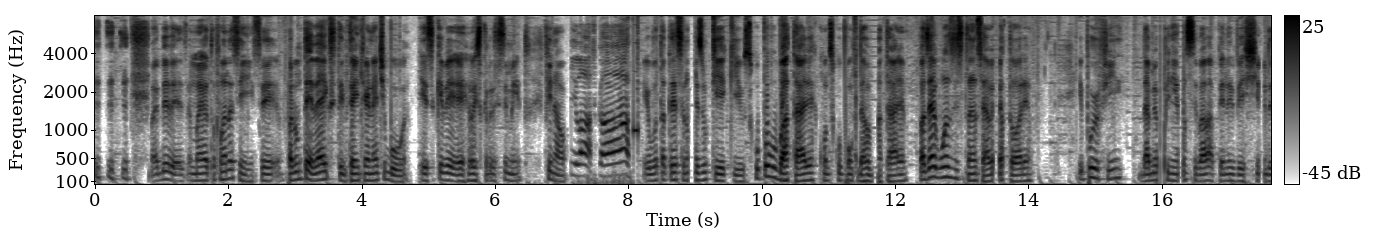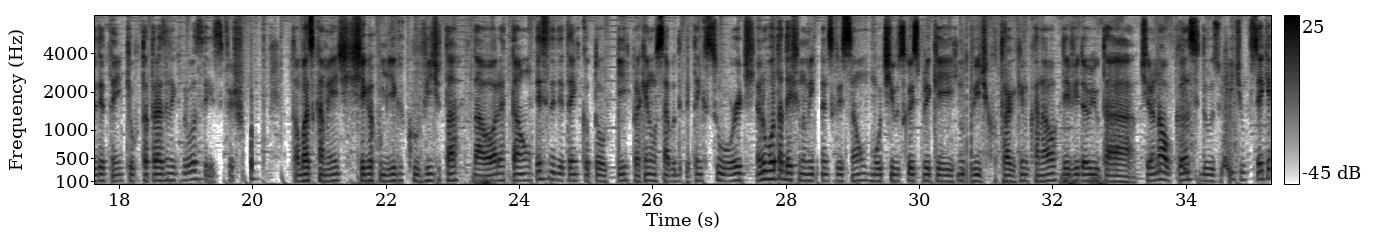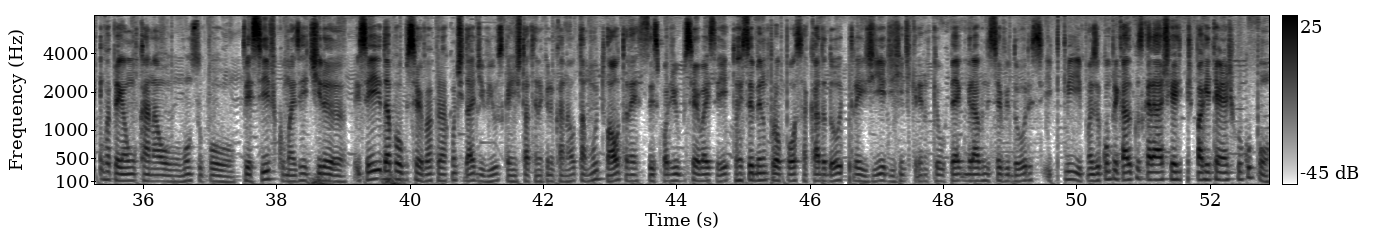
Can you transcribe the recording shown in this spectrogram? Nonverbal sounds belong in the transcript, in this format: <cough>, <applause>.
<laughs> Mas beleza, mas eu tô falando assim, você, para não ter lag, você tem que ter internet boa. Esse que é o esclarecimento final. Eu vou estar tá testando mais o que aqui? Os cupom batalha, quantos cupom que dá batalha. Fazer algumas instâncias aleatórias. E por fim, dar minha opinião se vale a pena investir no DD que eu tô trazendo aqui para vocês, fechou? Então basicamente, chega comigo que o vídeo tá da hora. Então, esse DD Tank que eu tô aqui, pra quem não sabe, o DD Tank Sword. Eu não vou estar tá deixando o link na descrição, motivos que eu expliquei no vídeo que eu trago aqui no canal. Devido a eu estar tá tirando alcance dos vídeos. Sei que não vai pegar um canal, vamos supor, específico, mas retira... Isso aí dá pra observar pra quantidade de views que a gente tá tendo aqui no canal. Tá muito alta, né? Vocês podem observar isso aí. Tô recebendo proposta a cada dois, três dias de gente querendo que eu pegue gravo nos servidores. E me... Mas eu complicado que os caras acham que a gente paga internet com cupom.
